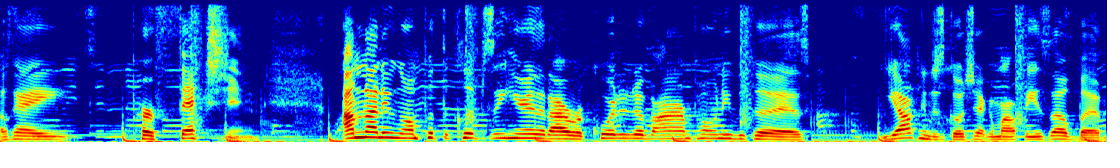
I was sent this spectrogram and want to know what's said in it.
Okay, perfection. I'm not even gonna put the clips in here that I recorded of Iron Pony because y'all can just go check them out for yourself. But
